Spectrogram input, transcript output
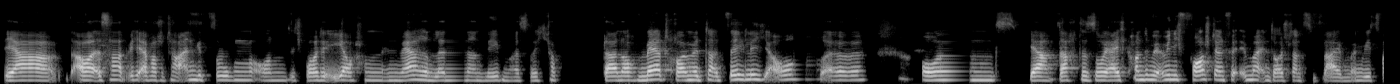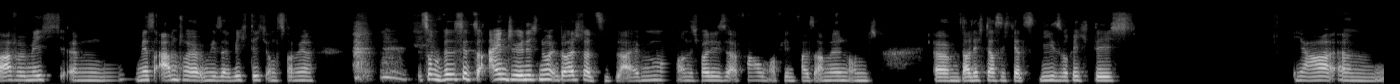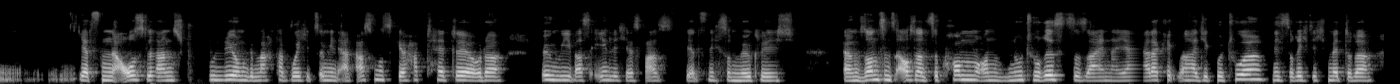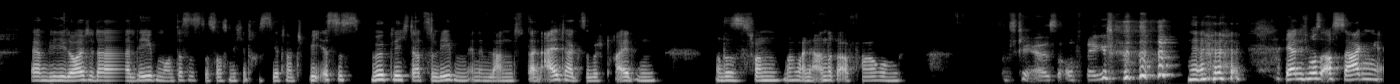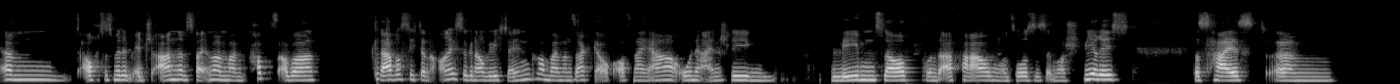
ja, aber es hat mich einfach total angezogen und ich wollte eh auch schon in mehreren Ländern leben. Also ich habe da noch mehr Träume tatsächlich auch. Äh, und ja, dachte so, ja, ich konnte mir irgendwie nicht vorstellen, für immer in Deutschland zu bleiben. Irgendwie, es war für mich, ähm, mir ist Abenteuer irgendwie sehr wichtig und es war mir so ein bisschen zu eintönig, nur in Deutschland zu bleiben. Und ich wollte diese Erfahrung auf jeden Fall sammeln. Und ähm, dadurch, dass ich jetzt nie so richtig, ja, ähm, jetzt ein Auslandsstudium gemacht habe, wo ich jetzt irgendwie einen Erasmus gehabt hätte oder irgendwie was ähnliches, war es jetzt nicht so möglich, ähm, sonst ins Ausland zu kommen und nur Tourist zu sein, naja, da kriegt man halt die Kultur nicht so richtig mit oder ähm, wie die Leute da leben. Und das ist das, was mich interessiert hat. Wie ist es wirklich, da zu leben in dem Land, deinen Alltag zu bestreiten? Und das ist schon nochmal eine andere Erfahrung. Das klingt alles so aufregend. ja, und ich muss auch sagen, ähm, auch das mit dem HR, ne, das war immer in meinem Kopf, aber klar wusste ich dann auch nicht so genau, wie ich da hinkomme, weil man sagt ja auch oft, naja, ohne einschlägigen Lebenslauf und Erfahrung und so ist es immer schwierig. Das heißt, ähm,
